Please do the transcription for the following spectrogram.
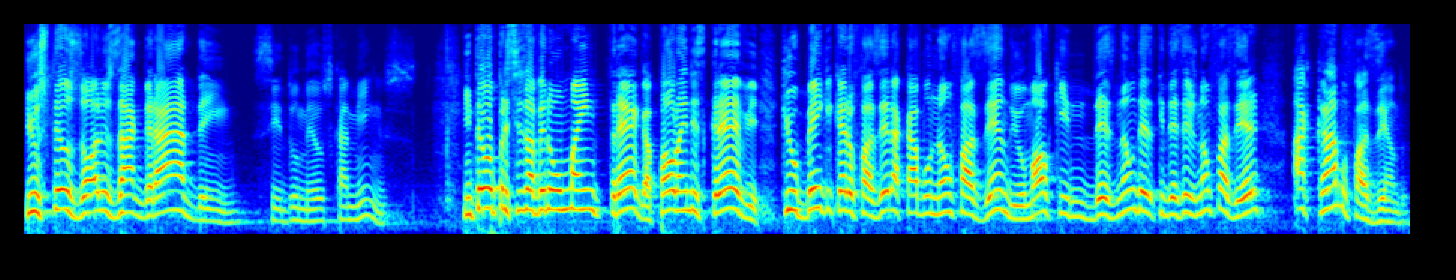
e os teus olhos agradem-se dos meus caminhos. Então eu preciso haver uma entrega. Paulo ainda escreve que o bem que quero fazer acabo não fazendo, e o mal que, des, não, que desejo não fazer, acabo fazendo.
